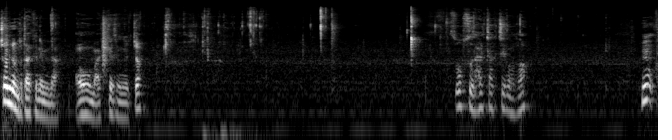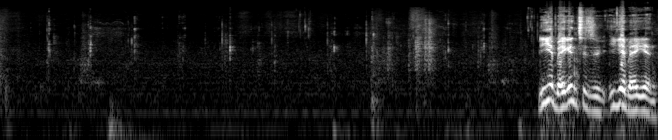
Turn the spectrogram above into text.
추천 좀 부탁드립니다. 오, 맛있게 생겼죠? 소스 살짝 찍어서. 음. 이게 맥앤치즈, 이게 맥앤.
